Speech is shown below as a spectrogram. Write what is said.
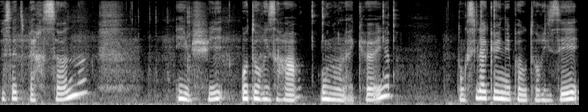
de cette personne et puis autorisera ou non l'accueil. Donc si l'accueil n'est pas autorisé,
